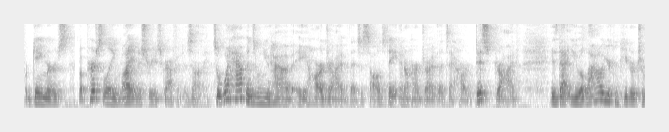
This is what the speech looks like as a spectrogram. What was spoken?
or gamers. But personally, my industry is graphic design. So what happens when you have a hard drive that's a solid state and a hard drive that's a hard disk drive is that you allow your computer to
